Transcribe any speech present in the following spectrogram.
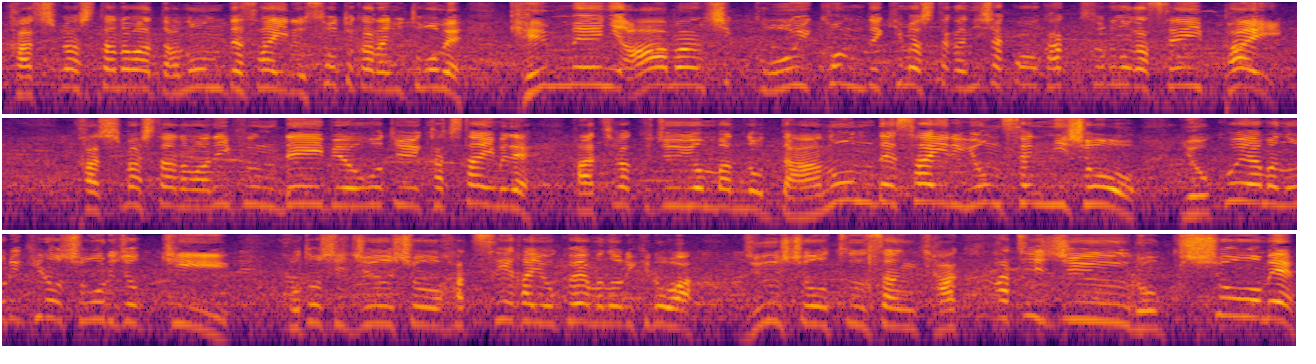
勝ちましたのはダノンデサイル外から2投目。懸命にアーマンシックを追い込んできましたが2着を確保するのが精一杯。勝ちましたのは2分0秒5という勝ちタイムで8枠14番のダノンデサイル4戦2勝。横山典弘勝利ジョッキー。今年重賞初制覇横山典弘は重賞通算186勝目。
